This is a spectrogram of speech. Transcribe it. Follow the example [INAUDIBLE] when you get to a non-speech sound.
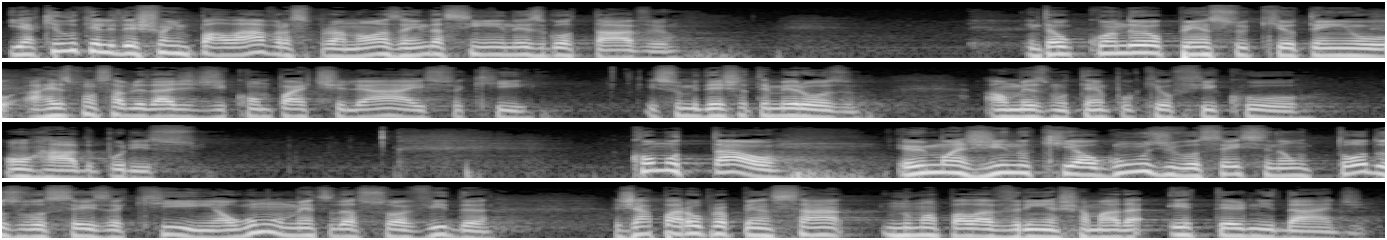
e aquilo que ele deixou em palavras para nós ainda assim é inesgotável. Então, quando eu penso que eu tenho a responsabilidade de compartilhar isso aqui, isso me deixa temeroso, ao mesmo tempo que eu fico honrado por isso. Como tal, eu imagino que alguns de vocês, se não todos vocês aqui, em algum momento da sua vida, já parou para pensar numa palavrinha chamada eternidade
